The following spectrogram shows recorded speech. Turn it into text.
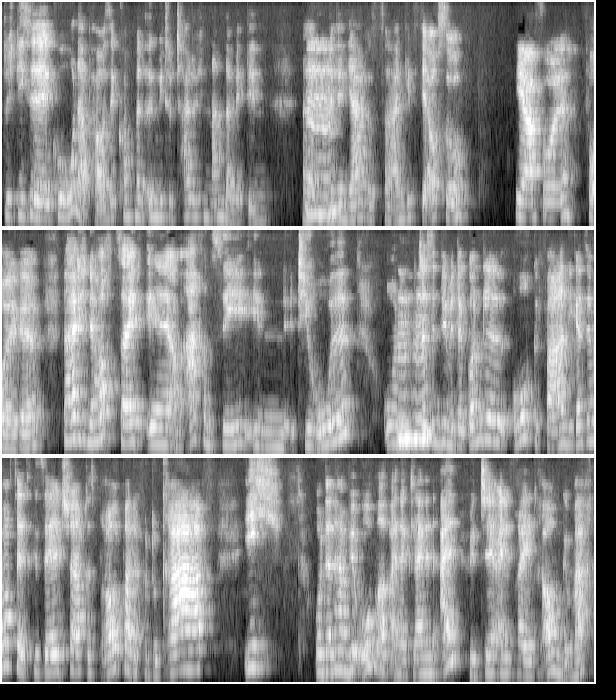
durch diese Corona-Pause kommt man irgendwie total durcheinander mit den, äh, Mhm. mit den Jahreszahlen. Geht's dir auch so? Ja, voll. Folge. Da hatte ich eine Hochzeit äh, am Aachensee in Tirol und Mhm. da sind wir mit der Gondel hochgefahren, die ganze Hochzeitsgesellschaft, das Brautpaar, der Fotograf, ich. Und dann haben wir oben auf einer kleinen Alphütte eine freie Trauung gemacht.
